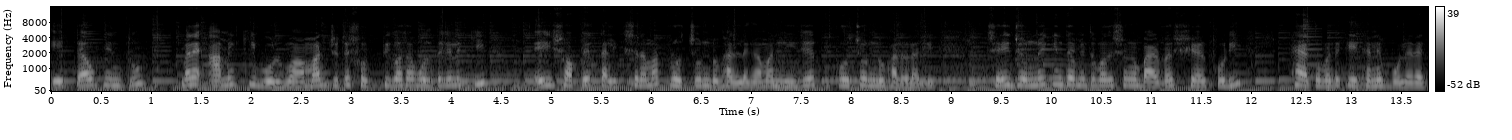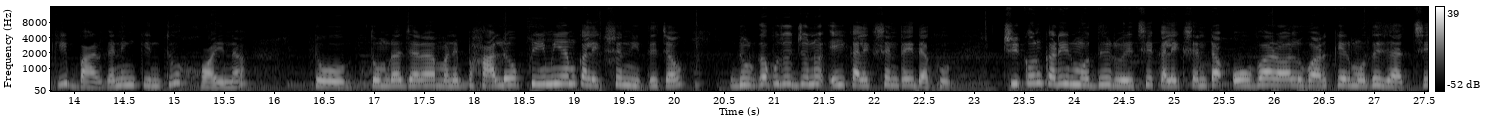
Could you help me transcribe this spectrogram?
এটাও কিন্তু মানে আমি কি বলব, আমার যেটা সত্যি কথা বলতে গেলে কি, এই শপের কালেকশন আমার প্রচণ্ড ভালো লাগে, আমার নিজের প্রচণ্ড ভালো লাগে। সেই জন্যই কিন্তু আমি তোমাদের সঙ্গে বারবার শেয়ার করি। হ্যাঁ তোমাদেরকে এখানে বলে রাখি বার্গানিং কিন্তু হয় না। তো তোমরা যারা মানে ভালো প্রিমিয়াম কালেকশন নিতে চাও, দুর্গাপুজোর জন্য এই কালেকশনটাই দেখো। চিকন কারির মধ্যে রয়েছে কালেকশনটা ওভারঅল ওয়ার্কের মধ্যে যাচ্ছে।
